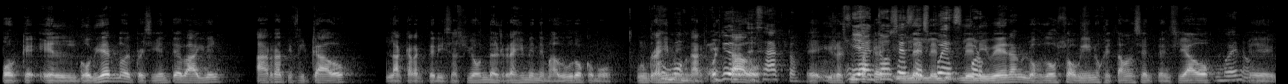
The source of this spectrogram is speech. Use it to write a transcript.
porque el gobierno del presidente Biden ha ratificado la caracterización del régimen de Maduro como un régimen narcoestado. Exacto. Eh, y resulta que le, liberan los dos sobrinos que estaban sentenciados eh,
